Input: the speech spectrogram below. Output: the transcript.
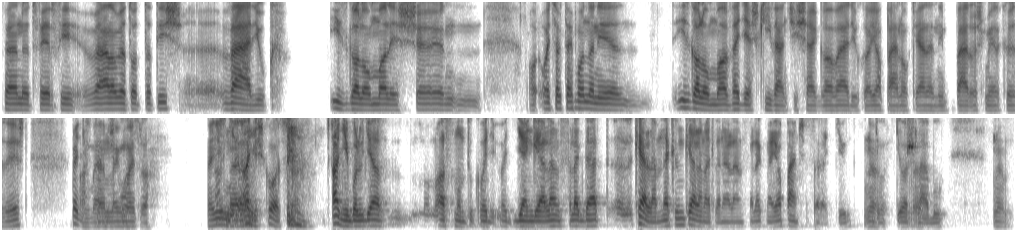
felnőtt férfi válogatottat is. Várjuk izgalommal, és hogy szokták mondani, izgalommal, vegyes kíváncsisággal várjuk a japánok elleni páros mérkőzést. Menjünk Aztán meg majd... Menjünk annyi, már annyi, Miskolcra? Annyiból ugye azt mondtuk, hogy, hogy gyenge ellenfelek, de hát kellem, nekünk kellemetlen ellenfelek, mert Japán se szeretjük, nem, gyorslábú. Nem. nem.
